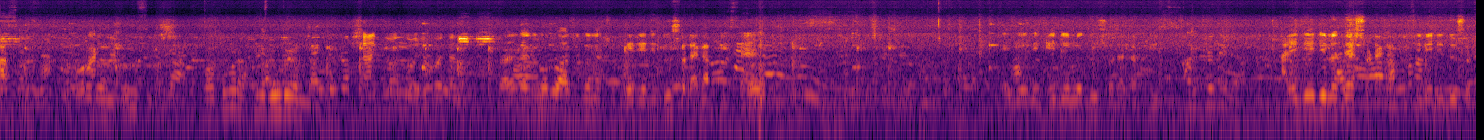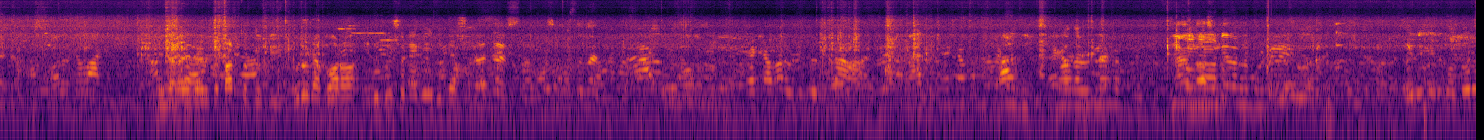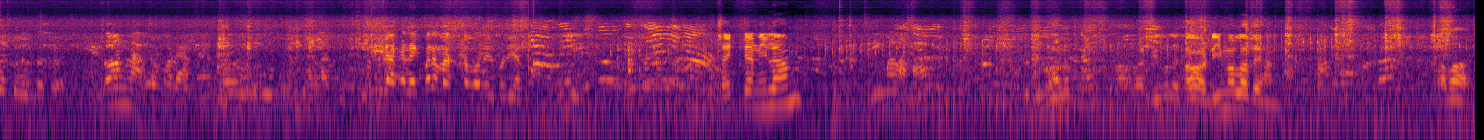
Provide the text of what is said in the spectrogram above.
আছে না? বড় দেন। কত করে আপনি দিবেন ষাট নব্বই পঁয়তাল্লিশ সাইজ আছে কত 80 দেন 100 এই যে এটি দুশো টাকা পিস হ্যাঁ। যে এটি- হলো দুশো টাকা পিস আর এই যে এটি হলো দেড়শো টাকা পিস এটি দুশো টাকা পুরোটা বড় এটি দুশো টাকা এটি দেড়শো টাকা। চারটা নিলাম। ডিমালা না ডিমলা দেখান আমার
